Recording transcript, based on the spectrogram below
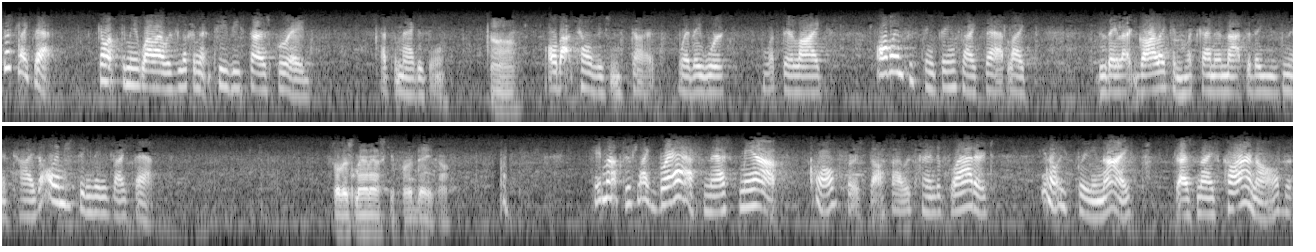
Just like that. Come up to me while I was looking at TV Stars Parade. That's a magazine. Uh, All about television stars, where they work, what they're like. All interesting things like that, like do they like garlic and what kind of knot do they use in their ties. All interesting things like that. So this man asked you for a date, huh? Came up just like brass and asked me out. Well, first off, I was kind of flattered. You know, he's pretty nice. Drives a nice car and all, but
